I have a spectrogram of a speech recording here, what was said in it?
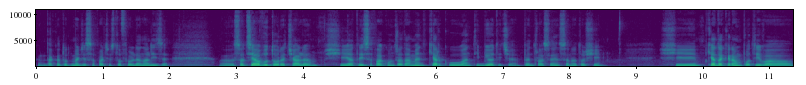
dacă tot merge să faceți tot felul de analize. Uh, soția a avut o răceală și a trebuit să facă un tratament chiar cu antibiotice pentru a se însănătoși. Și chiar dacă era împotriva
